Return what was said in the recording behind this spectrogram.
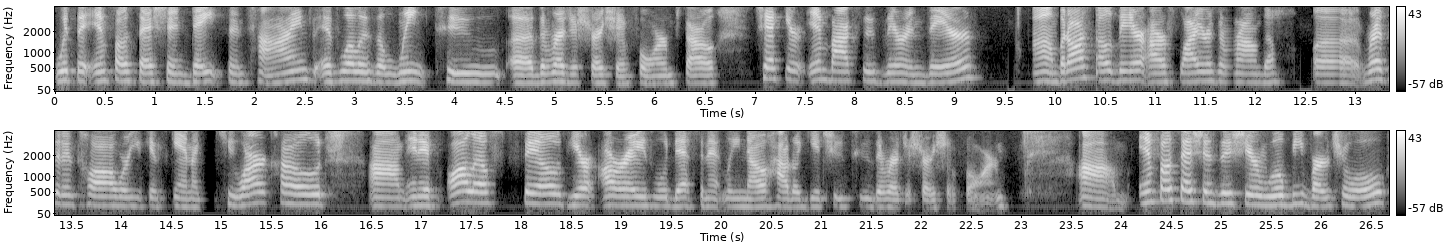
with the info session dates and times, as well as a link to uh, the registration form. So check your inboxes there and there. Um, but also, there are flyers around the uh, residence hall where you can scan a QR code. Um, and if all else fails, your RAs will definitely know how to get you to the registration form. Um, info sessions this year will be virtual.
